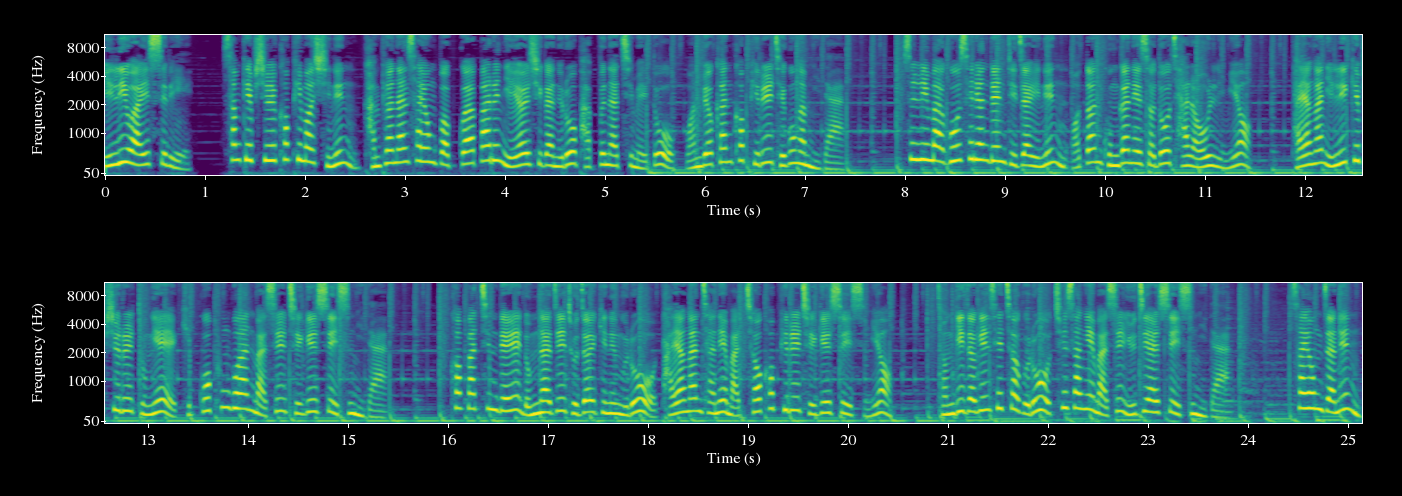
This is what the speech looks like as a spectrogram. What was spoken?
12Y3 3캡슐 커피 머신은 간편한 사용법과 빠른 예열 시간으로 바쁜 아침에도 완벽한 커피를 제공합니다. 슬림하고 세련된 디자인은 어떤 공간에서도 잘 어울리며 다양한 1, 2캡슐을 통해 깊고 풍부한 맛을 즐길 수 있습니다. 컵 받침대의 높낮이 조절 기능으로 다양한 잔에 맞춰 커피를 즐길 수 있으며 정기적인 세척으로 최상의 맛을 유지할 수 있습니다. 사용자는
